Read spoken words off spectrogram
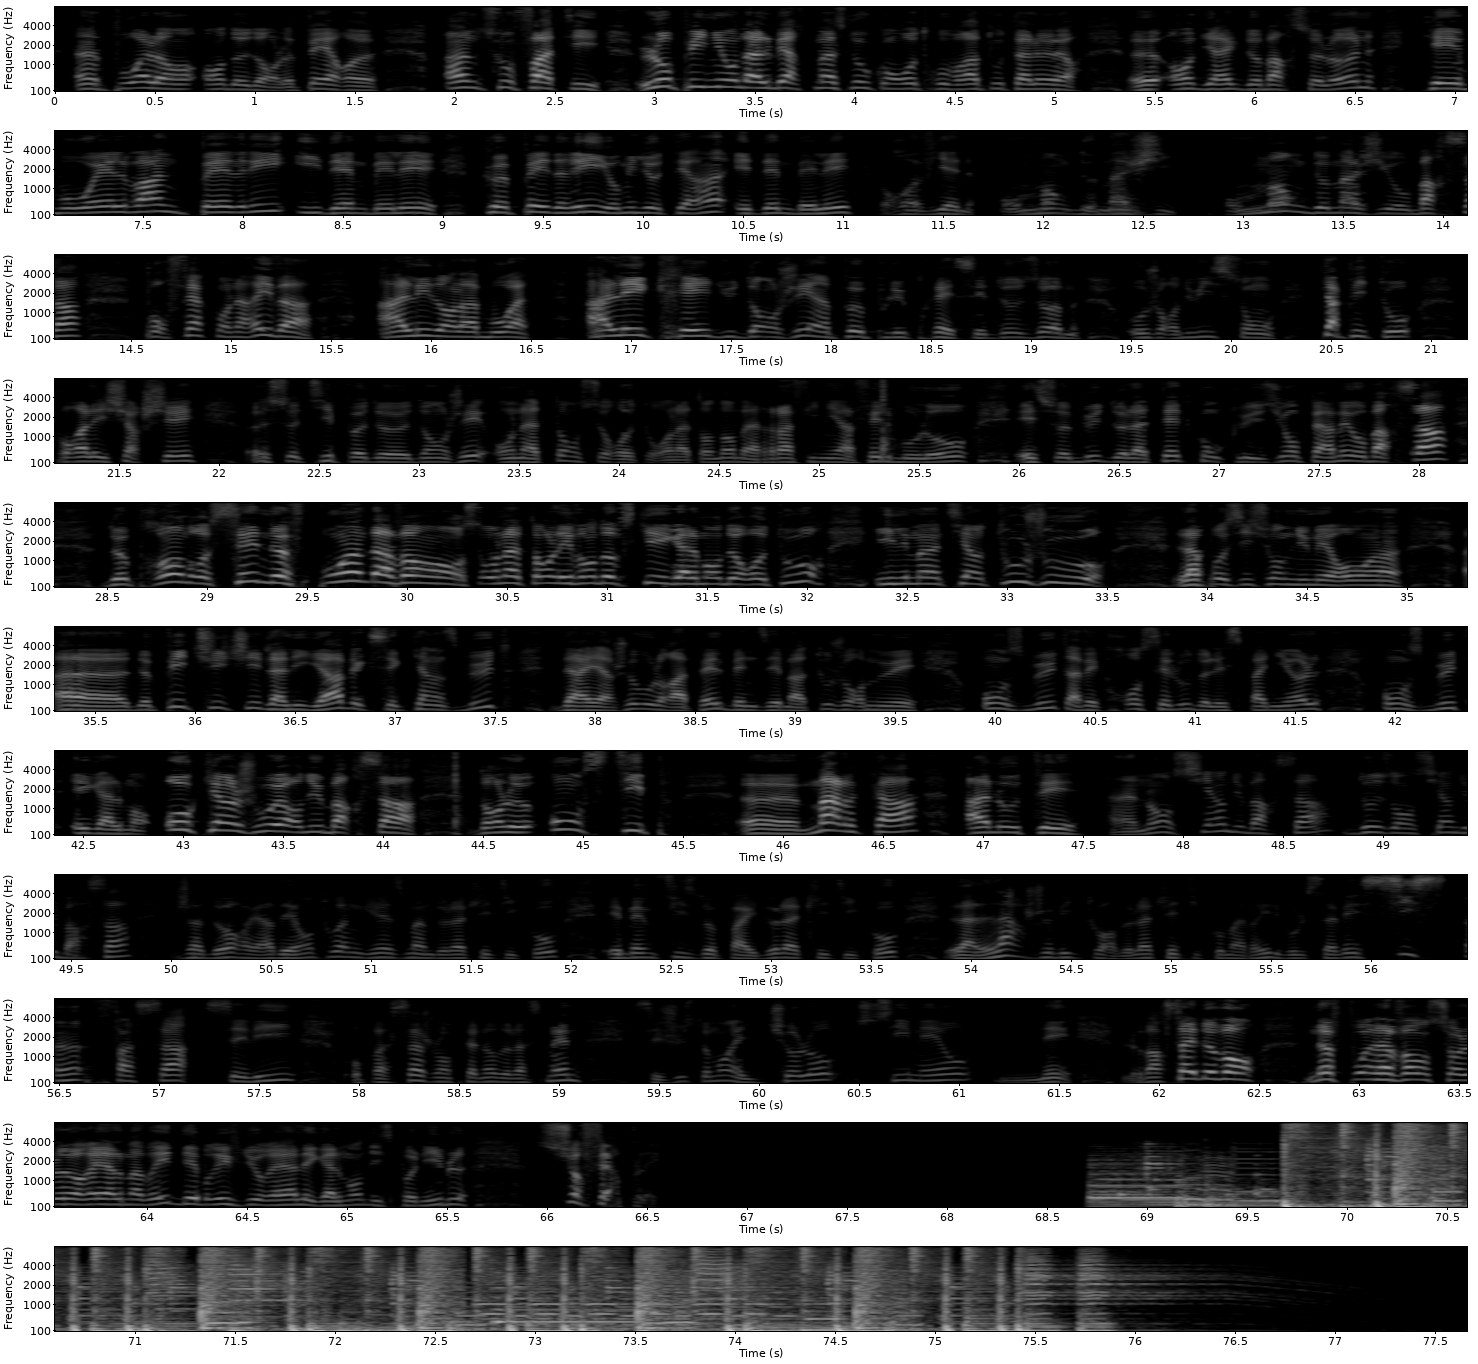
un poil en, dedans. Le père euh, Ansu Fati, L'opinion d'Albert Masnou qu'on retrouvera tout à l'heure euh, en direct de Barcelone, que vuelvan Pedri y Dembélé, que Pedri au milieu de terrain et Dembélé reviennent. On manque de magie, on manque de magie au Barça pour faire qu'on arrive à aller dans la boîte, aller créer du danger un peu plus près. Ces deux hommes aujourd'hui sont capitaux pour aller chercher euh, ce type de danger. On attend ce retour. En attendant, ben, Rafinha a fait le boulot et ce but de la tête conclusion permet au Barça de prendre ses 9 points d'avance. On attend Lewandowski également de retour. Il maintient toujours la position de numéro 1 euh, de Pichichi de la Liga avec ses 15 buts. Derrière, je vous le rappelle, Benzema toujours muet, 11 buts avec Rossellou de l'Espagnol, 11 buts également aucun joueur du Barça dans le 11 type euh, Marca a noté un ancien du Barça, deux anciens du Barça. J'adore, regardez Antoine Griezmann de l'Atlético et même fils de paille de l'Atlético. La large victoire de l'Atlético Madrid, vous le savez, 6-1 face à Séville. Au passage, l'entraîneur de la semaine, c'est justement El Cholo Simeone. Le Barça est devant, 9 points d'avance sur le Real Madrid. Débrief du Real également disponible sur Fairplay.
